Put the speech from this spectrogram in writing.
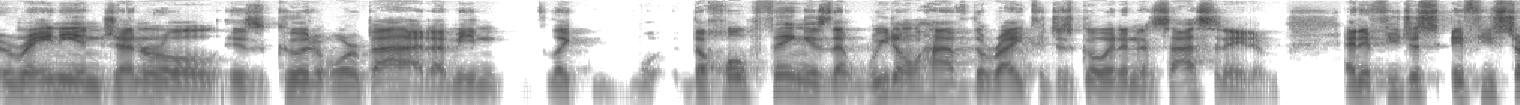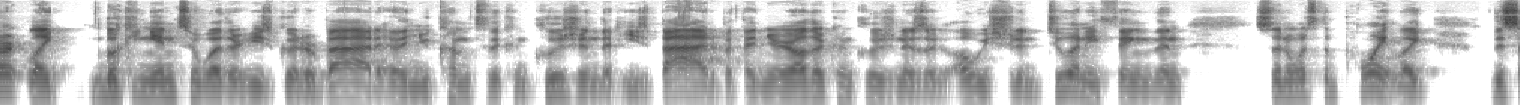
Iranian general is good or bad? I mean, like w- the whole thing is that we don't have the right to just go in and assassinate him. And if you just if you start like looking into whether he's good or bad, and then you come to the conclusion that he's bad, but then your other conclusion is like, oh, we shouldn't do anything, then so then what's the point? Like this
